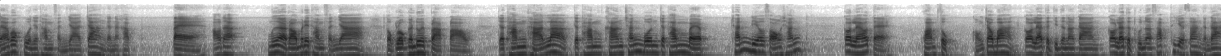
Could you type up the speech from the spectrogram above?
แล้วก็ควรจะทำสัญญาจ้างกันนะครับ แต่เอาละเมื่อเราไม่ได้ทำสัญญาตกลงกันด้วยปากเปล่า จะทำฐานรากจะทำคานชั้นบน จะทำแบบชั้นเดียวสองชั้น ก็แล้วแต่ความสุขของเจ้าบ้าน ก็แล้วแต่จินตนาการ ก็แล้วแต่ทุนทรัพย์ที่จะสร้างกันได้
